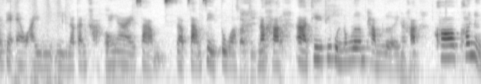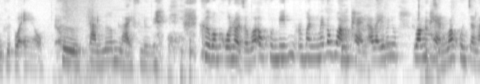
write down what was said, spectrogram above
ฟ์ใน L I V E แล้วกันค่ะ อ๋อ ง่ายๆ3 3 4ตัว สามสี่ตัวนะคะรับอ่าที่ที่คุณต้องเริ่มทำเลยนะคะ ข้อข้อหนึ่งคือตัว L L คือการเริ่มไลฟ์เลย โอ้โห คือบางคนอาจจะว่าเอาคุณมิ้นมันไม่ต้องวางแผนอะไรไม่รู้วางแผนว่าคุณจะไล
